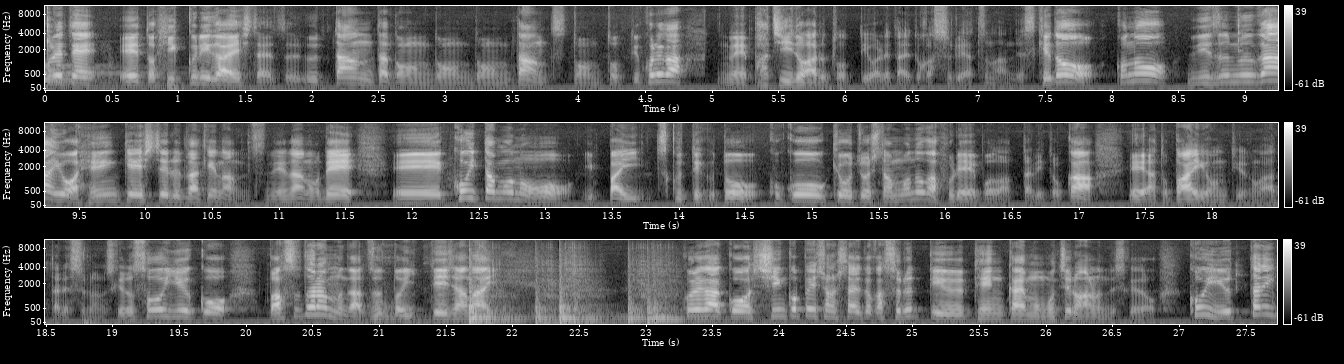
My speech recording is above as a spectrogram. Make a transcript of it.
これで、えーと、ひっくり返したやつ「うたんたどんどんどんたんつとんと」っていうこれが、えー、パチードアルトって言われたりとかするやつなんですけどこのリズムが要は変形してるだけなんですねなので、えー、こういったものをいっぱい作っていくとここを強調したものがフレーボだったりとか、えー、あとバイオンっていうのがあったりするんですけどそういうこうバスドラムがずっと一定じゃない。これがこうシンコペーションしたりとかするっていう展開ももちろんあるんですけどこういうゆったり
